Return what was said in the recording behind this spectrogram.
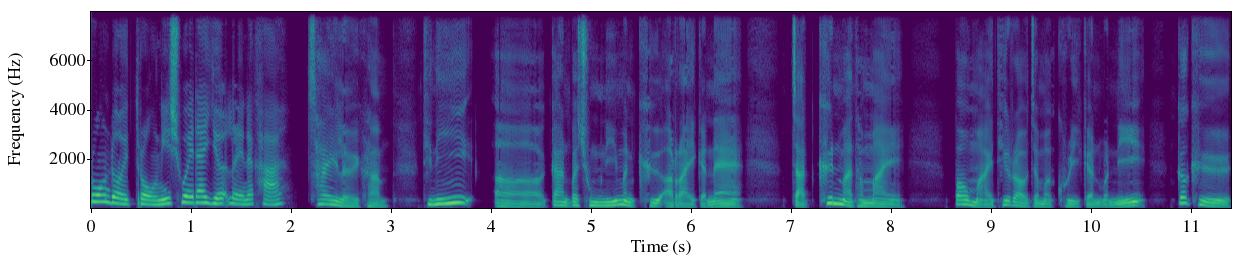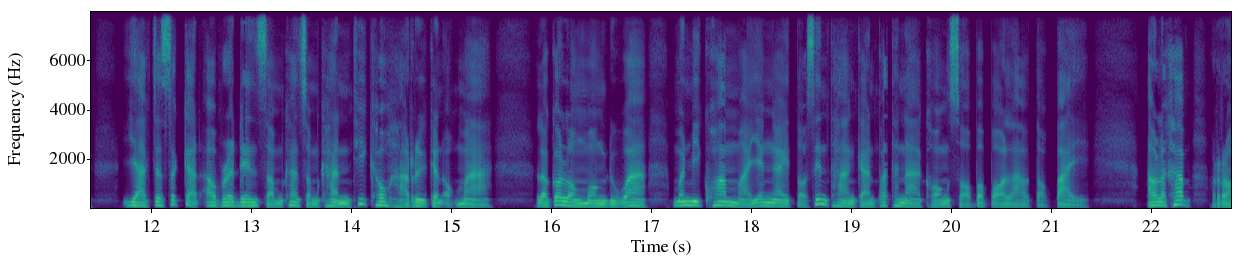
ร่วมโดยตรงนี่ช่วยได้เยอะเลยนะคะ ใช่เลยครับ ทีนี้เอ่อ การประชุมนี้มันคืออะไรกันแน่ จัดขึ้นมาทำไม เป้าหมายที่เราจะมาคุยกันวันนี้ ก็คือ อยากจะสกัดเอาประเด็นสำคัญสำคัญที่เขาหารือกันออกมา แล้วก็ลองมองดูว่ามันมีความหมายยังไงต่อเส้นทางการพัฒนาของสปปลาวต่อไป เอาละครับ เรา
